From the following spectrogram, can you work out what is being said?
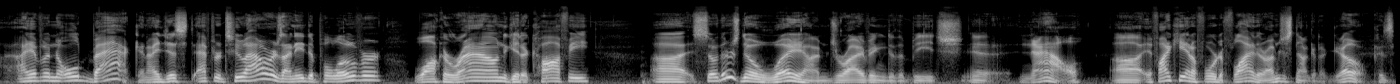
I have an old back, and I just after two hours I need to pull over, walk around, get a coffee. Uh, so there's no way I'm driving to the beach uh, now. Uh, if I can't afford to fly there, I'm just not going to go because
